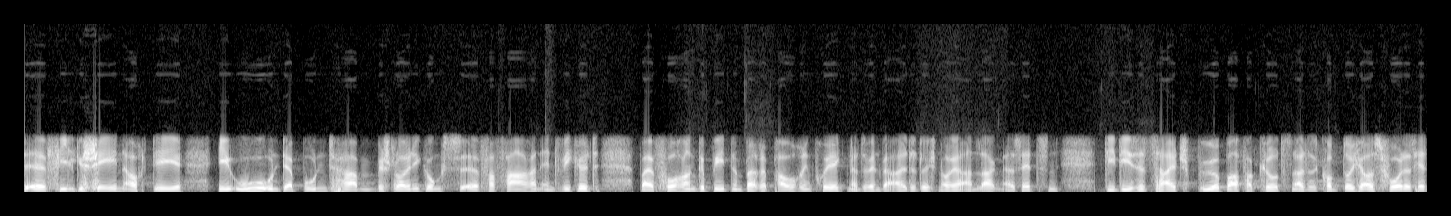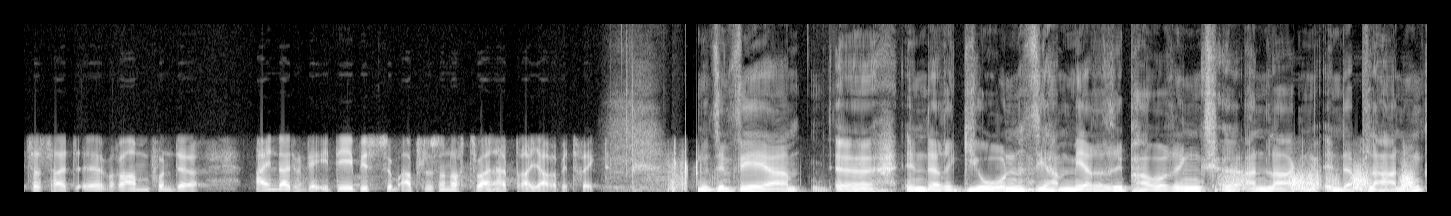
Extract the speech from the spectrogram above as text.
äh, viel geschehen. Auch die EU und der Bund haben Beschleunigungsverfahren entwickelt bei Vorranggebieten und bei Repowering-Projekten, also wenn wir alte durch neue Anlagen ersetzen, die diese Zeit spürbar verkürzen. Also es kommt durchaus vor, dass jetzt der Zeitrahmen von der Einleitung der Idee bis zum Abschluss nur noch zweieinhalb, drei Jahre beträgt. Nun sind wir ja äh, in der Region. Sie haben mehrere Repowering-Anlagen in der Planung,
